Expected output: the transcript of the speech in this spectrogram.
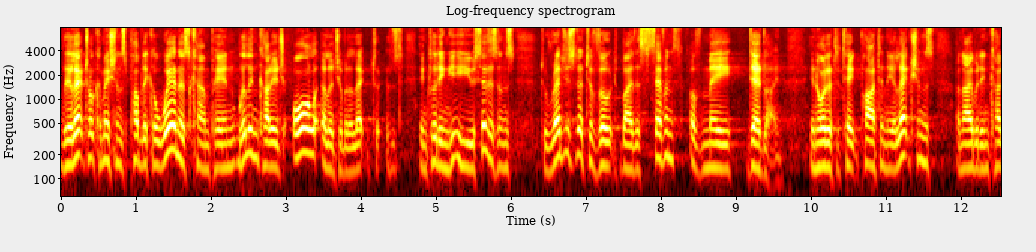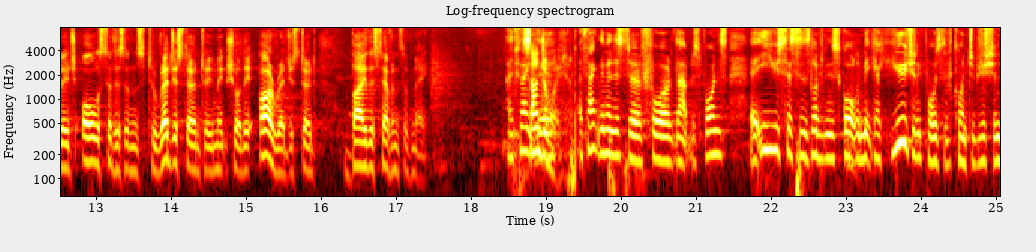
The Electoral Commission's public awareness campaign will encourage all eligible electors, including EU citizens, to register to vote by the 7th of May deadline in order to take part in the elections and I would encourage all citizens to register and to make sure they are registered by the 7th of May. I thank, Sandra the, White. I thank the Minister for that response. Uh, EU citizens living in Scotland make a hugely positive contribution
